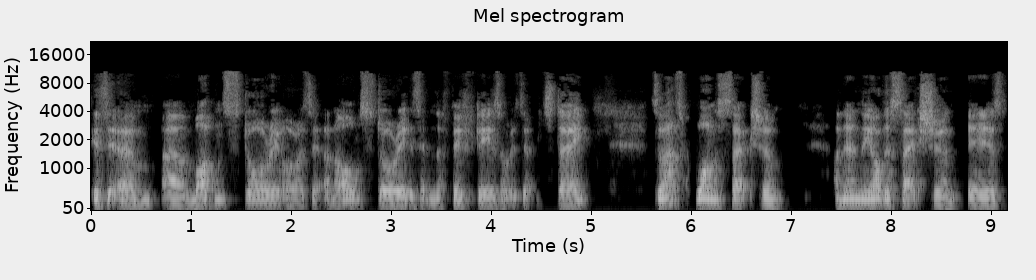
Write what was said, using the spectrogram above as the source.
is it um, a modern story or is it an old story? Is it in the 50s or is it today? So that's one section. And then the other section is,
